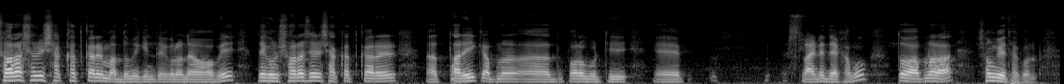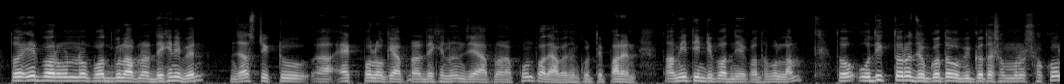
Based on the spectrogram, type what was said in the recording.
সরাসরি সাক্ষাৎকারের মাধ্যমে কিন্তু এগুলো নেওয়া হবে। দেখুন, সরাসরি সাক্ষাৎকারের তারিখ আপনার পরবর্তী স্লাইডে দেখাবো। তো আপনারা সঙ্গেই থাকুন। তো এরপর অন্য পদগুলো আপনারা দেখে নেবেন। জাস্ট একটু এক পলকে আপনারা দেখে নিন যে আপনারা কোন পদে আবেদন করতে পারেন। তো আমি তিনটি পদ নিয়ে কথা বললাম। তো অধিকতর যোগ্যতা, অভিজ্ঞতা সম্পন্ন সকল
